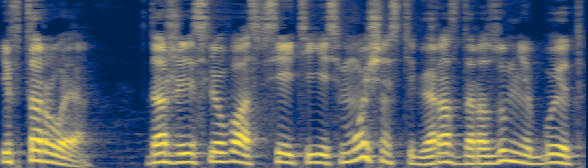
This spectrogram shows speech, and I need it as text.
И второе, даже если у вас все эти есть мощности, гораздо разумнее будет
